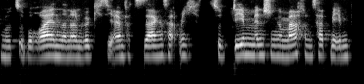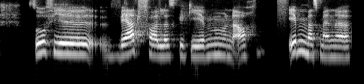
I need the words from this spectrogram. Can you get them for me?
nur zu bereuen, sondern wirklich sich einfach zu sagen, es hat mich zu dem Menschen gemacht und es hat mir eben so viel Wertvolles gegeben und auch eben was meine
